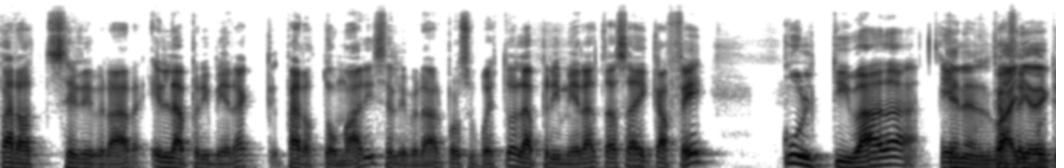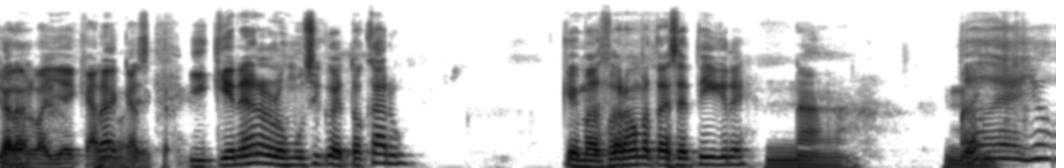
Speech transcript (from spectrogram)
para celebrar en la primera, para tomar y celebrar, por supuesto, la primera taza de café cultivada En el Valle de en Caracas. el Valle de el Caracas. Valle de Caracas. ¿Y quiénes eran los músicos que tocaron? Que más fueron a matar ese tigre. Nah. Todos ellos,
